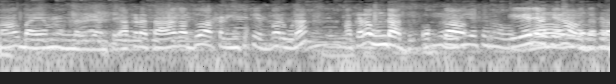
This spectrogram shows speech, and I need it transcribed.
మాకు భయం ఉన్నది అంతే. అక్కడ తాగద్దు అక్కడ ఇంటికి ఎవ్వరు కూడా అక్కడ ఉండద్దు. ఒక్క ఏరియాకే రావద్దు అక్కడ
